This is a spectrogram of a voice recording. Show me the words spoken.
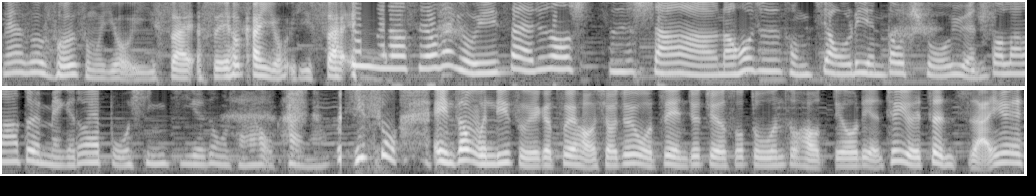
那是不是说是什么友谊赛？谁要看友谊赛？对啊，谁要看友谊赛？就是要厮杀啊！然后就是从教练到球员到啦啦队，每个都在搏心机的这种才好看啊！没错，哎、欸，你知道文理组有一个最好笑，就是我之前就觉得说读文组好丢脸，就有一阵子啊，因为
